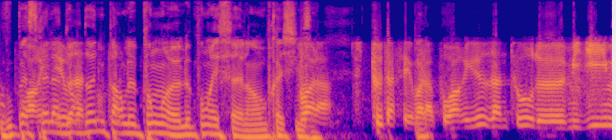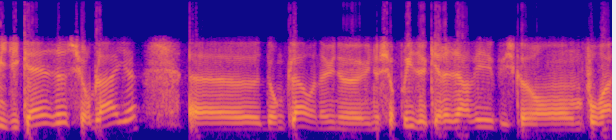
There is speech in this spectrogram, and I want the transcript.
Vous passerez la Dordogne par le pont, euh, le pont Eiffel, hein, on précise. voilà, tout à fait. Voilà, pour arriver aux alentours de midi, midi 15 sur Blaye. Euh, donc là, on a une, une surprise qui est réservée puisqu'on pourra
